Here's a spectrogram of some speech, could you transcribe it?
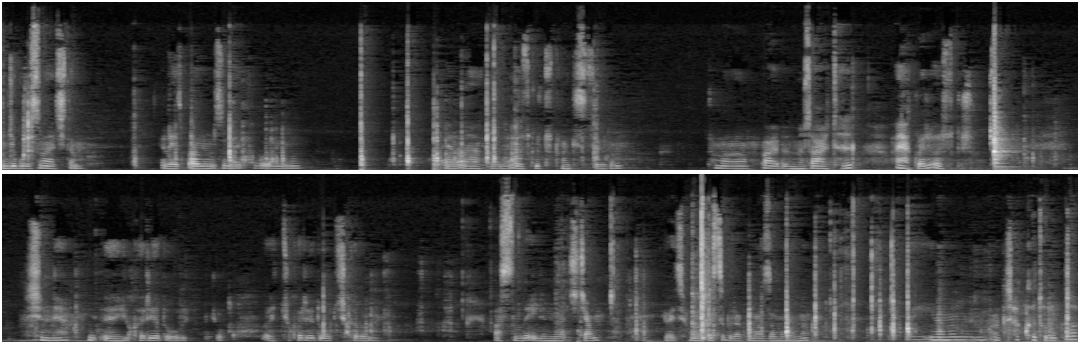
Önce burasını açtım. Evet Barbie'mizin ayakkabılarını yani ayaklarını özgür tutmak istiyorum. Tamam Barbie'miz artık ayakları özgür. Şimdi e, yukarıya doğru yok. Evet yukarıya doğru çıkalım. Aslında elimle açacağım. Evet makası bırakma zamanı. Ay inanamıyorum. Akşam katalogda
